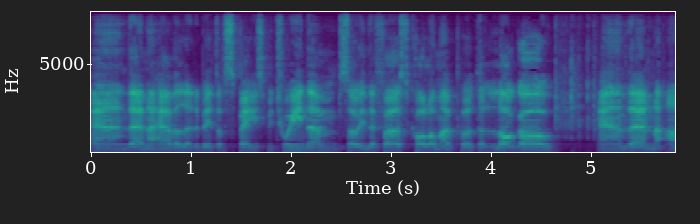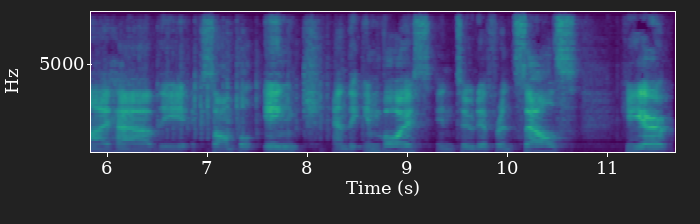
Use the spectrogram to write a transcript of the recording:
and then I have a little bit of space between them. So in the first column I put a logo and then I have the example Inc. and the invoice in two different cells here.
